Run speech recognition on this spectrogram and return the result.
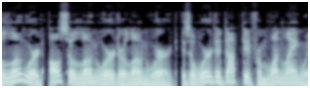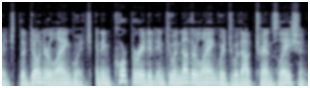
A loanword also loan word or loan word is a word adopted from one language the donor language and incorporated into another language without translation.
